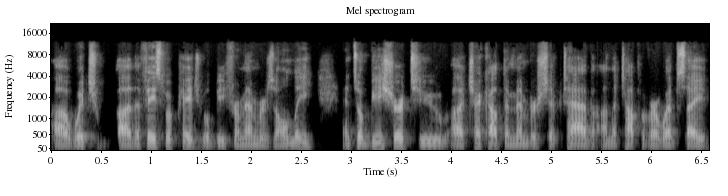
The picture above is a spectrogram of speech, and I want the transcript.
uh, which uh, the Facebook page will be for members only. And so be sure to uh, check out the membership tab on the top of our website,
